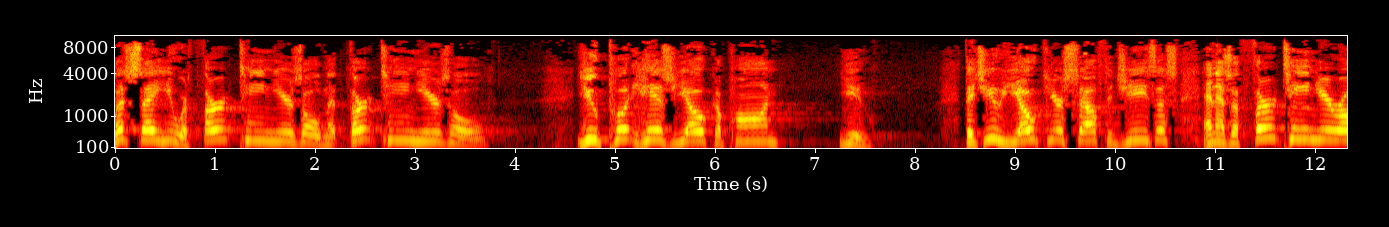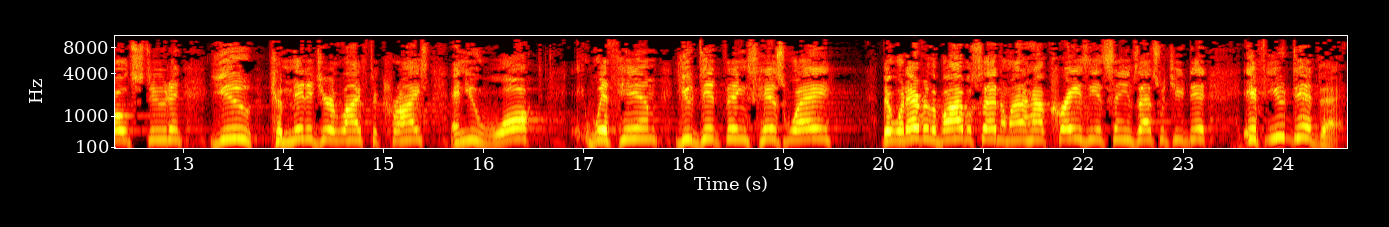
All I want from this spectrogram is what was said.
let's say you were 13 years old, and at 13 years old, you put his yoke upon you. That you yoked yourself to Jesus and as a 13 year old student, you committed your life to Christ and you walked with him. You did things his way. That whatever the Bible said, no matter how crazy it seems, that's what you did. If you did that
